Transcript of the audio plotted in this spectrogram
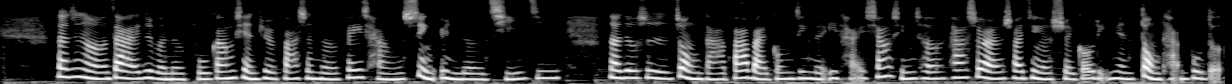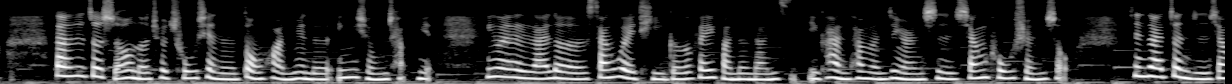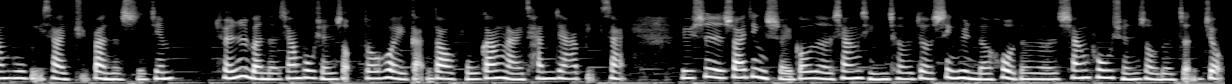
但是呢，在日本的福冈县却发生了非常幸运的奇迹，那就是重达八百公斤的一台箱型车，它虽然摔进了水沟里面，动弹不得，但是这时候呢，却出现了动画里面的英雄场面，因为来了三位体格非凡的男子，一看他们竟然是相扑选手，现在正值相扑比赛举办的时间。全日本的相扑选手都会赶到福冈来参加比赛，于是摔进水沟的箱型车就幸运地获得了相扑选手的拯救。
